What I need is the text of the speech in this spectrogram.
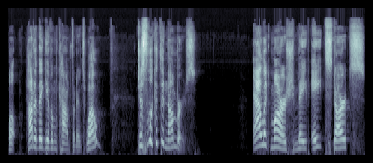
Well, how do they give him confidence? Well, just look at the numbers. Alec Marsh made eight starts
